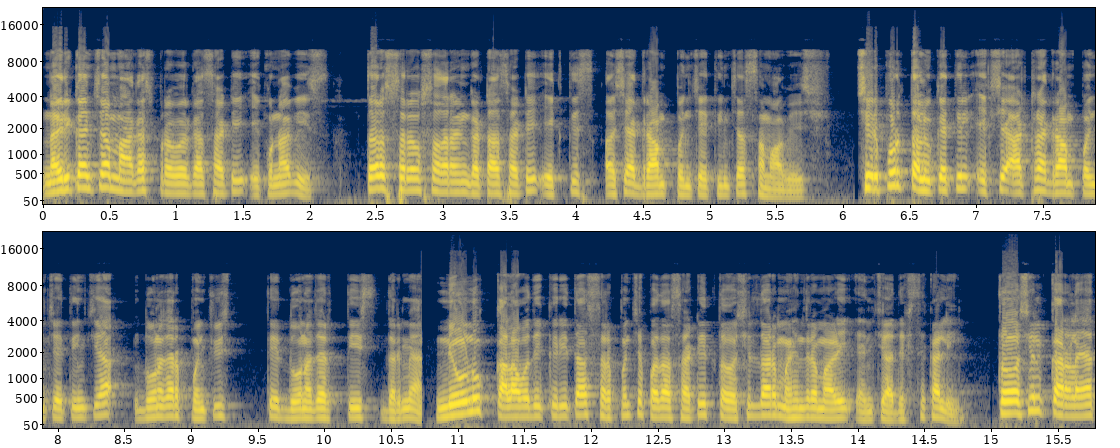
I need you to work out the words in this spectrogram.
नागरिकांच्या मागास प्रवर्गासाठी एकोणावीस तर सर्वसाधारण गटासाठी एकतीस अशा ग्रामपंचायतींचा समावेश. शिरपूर तालुक्यातील एकशे अठरा ग्रामपंचायतींच्या दोन हजार पंचवीस ते दोन हजार तीस दरम्यान निवडणूक कालावधीकरिता सरपंच पदासाठी तहसीलदार महेंद्र माळी यांच्या अध्यक्षतेखाली तहसील कार्यालयात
